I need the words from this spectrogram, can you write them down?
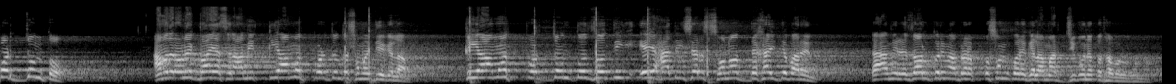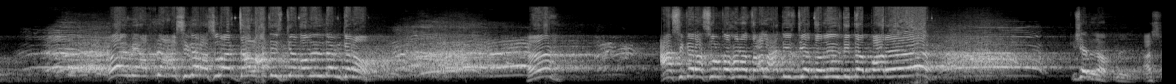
পর্যন্ত, আমাদের অনেক ভাই আছেন, আমি কিয়ামত পর্যন্ত সময় দিয়ে গেলাম। কিয়ামত পর্যন্ত যদি এই হাদিসের সনদ দেখাইতে পারেন, তা আমি রেজাল্ট করিম, আপনার কসম করে গেলাম, আর জীবনে কথা বলব না। আমি আপনি আশিকের রাসুল জাল হাদিস দিয়ে দলিল দেন কেন? হ্যাঁ? আশিকের রাসুল কখনো জাল হাদিস দিয়ে দলিল দিতে পারে? কিসের আপনি? আশ-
